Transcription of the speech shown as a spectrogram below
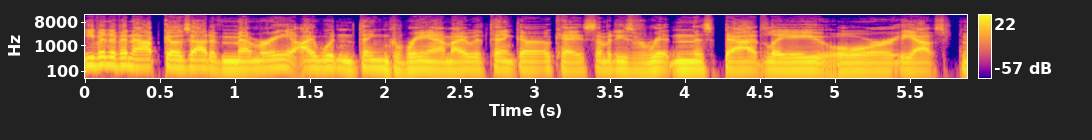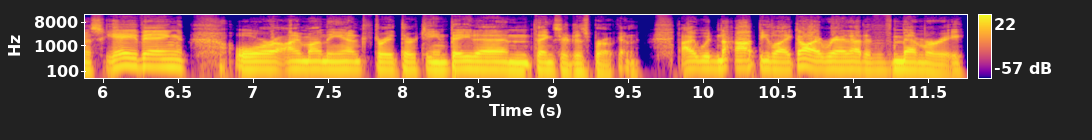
even if an app goes out of memory, I wouldn't think RAM. I would think, okay, somebody's written this badly, or the app's misbehaving, or I'm on the Android 13 beta and things are just broken. I would not be like, oh, I ran out of memory.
